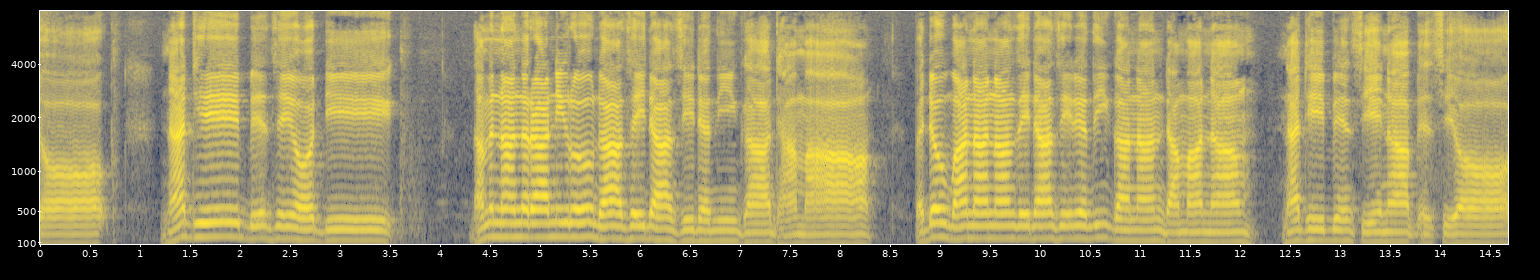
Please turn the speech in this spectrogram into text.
ယောနတ္ထိပစ္စယောတိ သမဏန္တရာနိရောဓစေတစေတတိကာဓမ္မာပတုပ္ပါဏာနံစေတစေတတိကာနံဓမ္မာနံနတ္ထိပင်စေနာပစ္စယော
